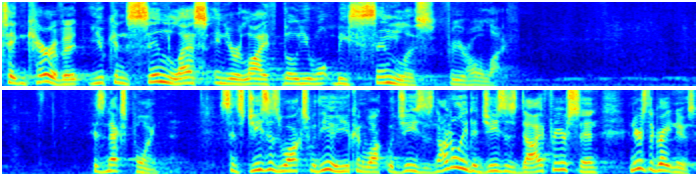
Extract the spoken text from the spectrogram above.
taken care of it, you can sin less in your life, though you won't be sinless for your whole life. His next point since Jesus walks with you, you can walk with Jesus. Not only did Jesus die for your sin, and here's the great news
